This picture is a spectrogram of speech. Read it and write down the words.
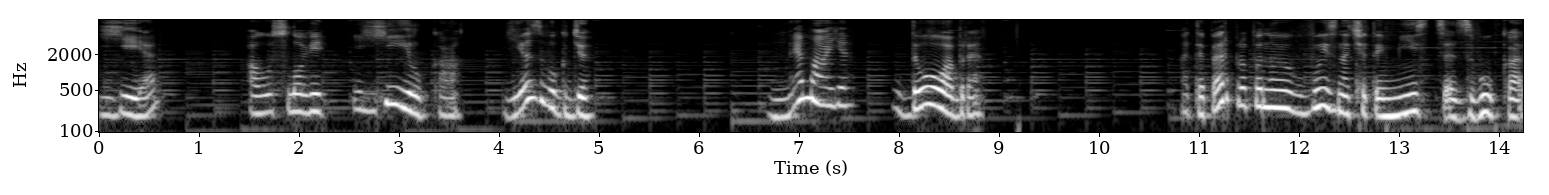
Є. А у слові гілка є звук Д? Немає. Добре. А тепер пропоную визначити місце звука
